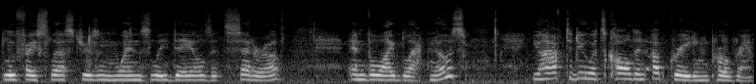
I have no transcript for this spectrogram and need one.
blue-faced and Wensleydales, etc., and Valais Blacknose, you have to do what's called an upgrading program.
